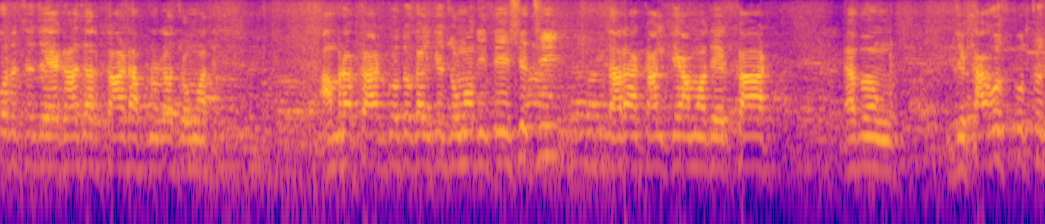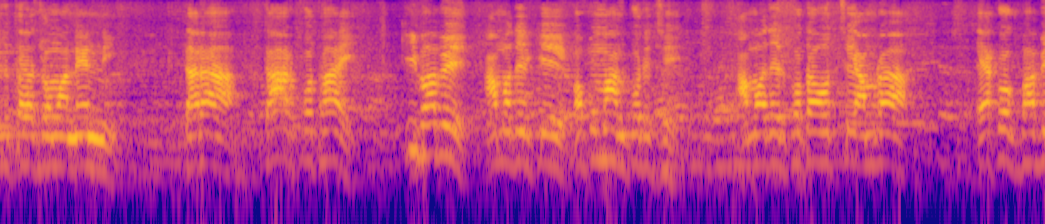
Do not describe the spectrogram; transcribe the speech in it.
করেছে যে এক হাজার কার্ড আপনারা জমা দিন। আমরা কার্ড গতকালকে জমা দিতে এসেছি, তারা কালকে আমাদের কার্ড এবং যে কাগজপত্র যে তারা জমা নেননি, তারা কার কথায় কীভাবে আমাদেরকে অপমান করেছে? আমাদের কথা হচ্ছে আমরা এককভাবে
